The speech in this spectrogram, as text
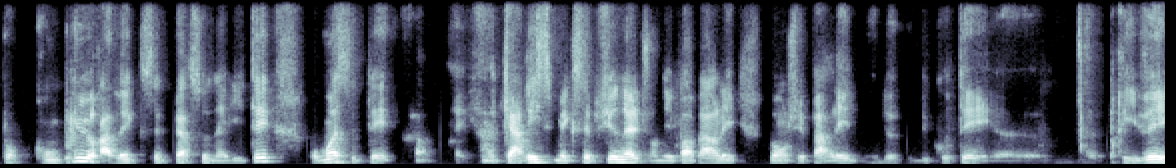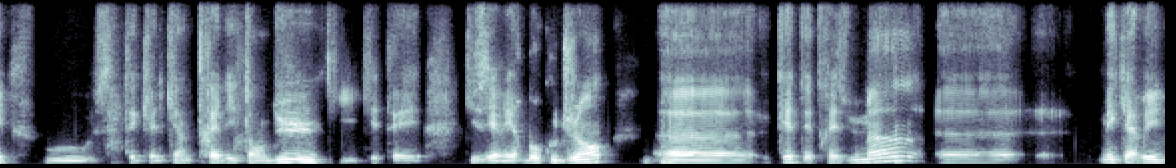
pour conclure avec cette personnalité, pour moi, c'était un charisme exceptionnel. J'en ai pas parlé. Bon, j'ai parlé du côté euh, privé où c'était quelqu'un de très détendu, qui, était, qui faisait rire beaucoup de gens, qui était très humain, mais qui avait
